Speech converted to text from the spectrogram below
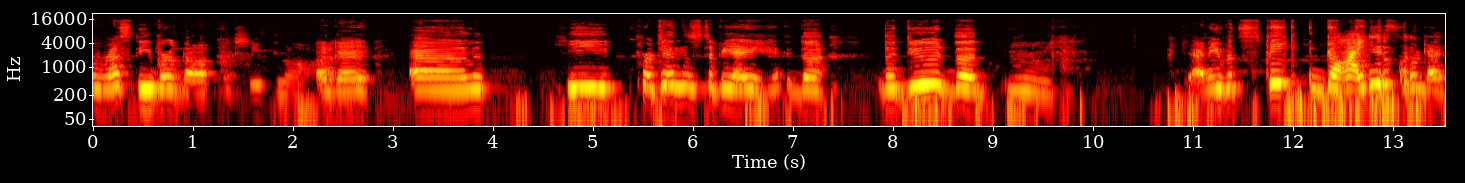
rusty Bertha. She's not. Okay, and he pretends to be a the the dude the hmm, I can't even speak guys. okay,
